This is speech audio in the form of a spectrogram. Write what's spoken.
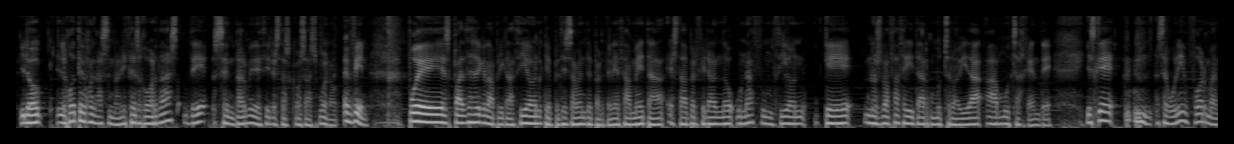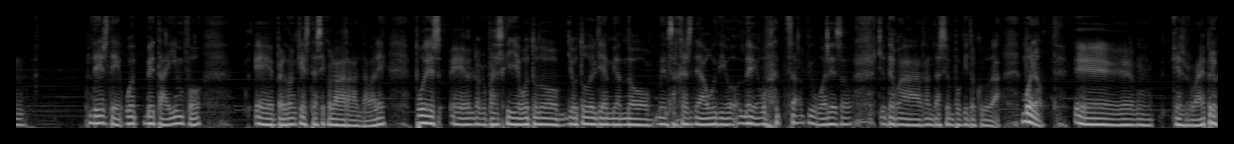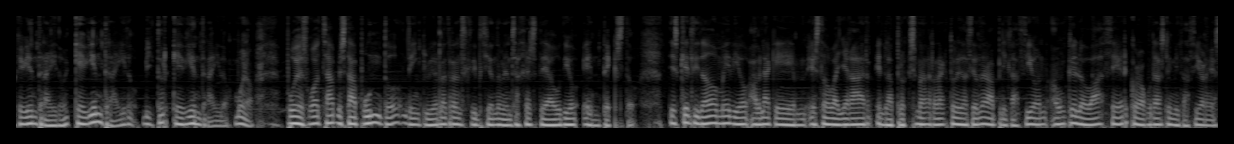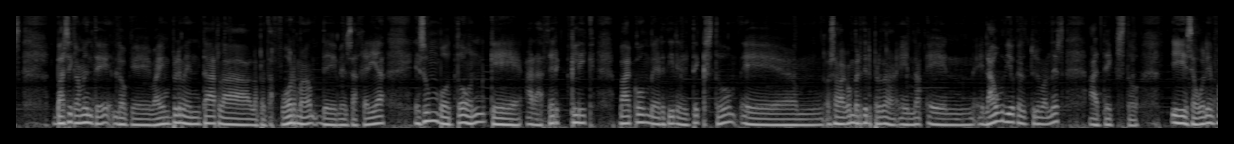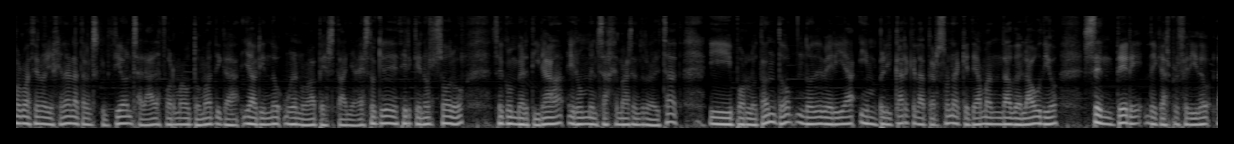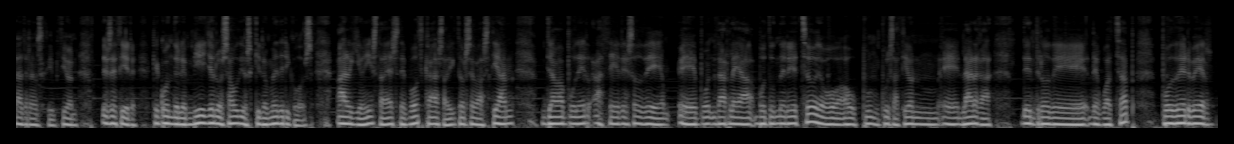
y, luego, y, luego, tengo las narices gordas de sentarme y decir estas cosas. Bueno, en fin, pues parece ser que la aplicación, que precisamente pertenece a Meta, está perfilando una función que nos va a facilitar mucho la vida a mucha gente. Y es que, según informan desde Web Beta Info. Eh, perdón que esté así con la garganta, ¿vale? Pues eh, lo que pasa es que llevo todo, llevo todo el día enviando mensajes de audio de WhatsApp por eso yo tengo la garganta así un poquito cruda. Bueno, eh, que es broma, ¿eh? pero qué bien traído, ¿eh? qué bien traído, Víctor, qué bien traído. Bueno, pues WhatsApp está a punto de incluir la transcripción de mensajes de audio en texto. Y es que el citado medio habla que esto va a llegar en la próxima gran actualización de la aplicación, aunque lo va a hacer con algunas limitaciones. Básicamente, lo que va a implementar la, plataforma de mensajería es un botón que al hacer clic va a convertir el texto, eh, o sea, va a convertir, perdona, en, en el audio que tú le mandes a texto y según la información original la transcripción se hará de forma automática y abriendo una nueva pestaña. Esto quiere decir que no solo se convertirá en un mensaje más dentro del chat y por lo tanto no debería implicar que la persona que te ha mandado el audio se entere de que has preferido la transcripción. Es decir, que cuando le envíe yo los audios kilométricos al guionista de este podcast, a Víctor Sebastián, ya va a poder hacer eso de eh, darle a botón derecho o a pulsación eh, larga dentro de WhatsApp poder ver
